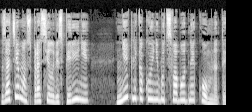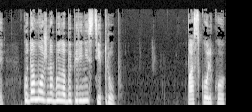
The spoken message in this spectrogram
Затем он спросил Весперини, нет ли какой-нибудь свободной комнаты, куда можно было бы перенести труп. Поскольку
